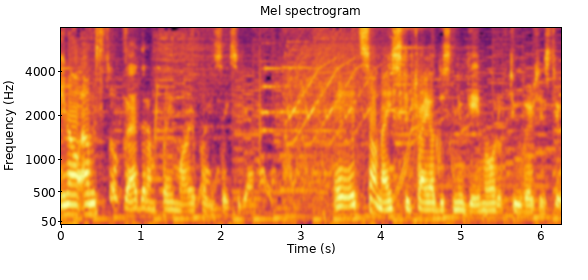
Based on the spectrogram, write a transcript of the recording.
You know, I'm so glad that I'm playing Mario Party 6 again. It's so nice to try out this new game mode of 2 versus 2.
